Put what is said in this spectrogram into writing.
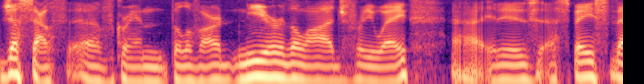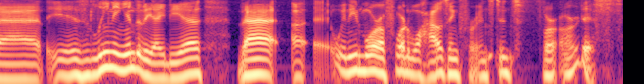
just south of Grand Boulevard, near the Lodge Freeway. Uh, it is a space that is leaning into the idea that uh, we need more affordable housing, for instance, for artists.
